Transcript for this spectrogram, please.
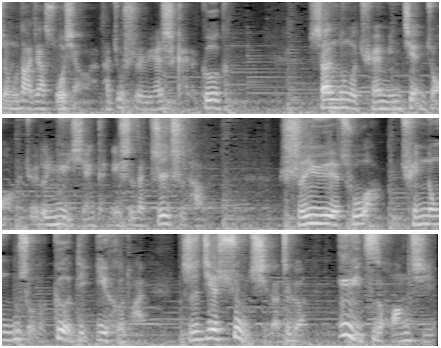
正如大家所想啊，他就是袁世凯的哥哥。山东的全民见状啊，觉得玉贤肯定是在支持他们。十一月初啊，群龙无首的各地义和团直接竖起了这个“玉”字黄旗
